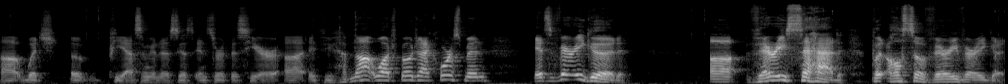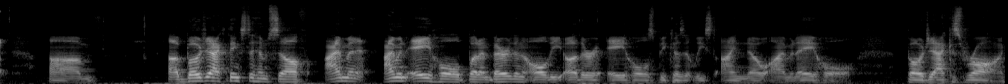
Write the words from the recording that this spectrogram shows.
uh, which uh, P.S. I'm going to just insert this here. Uh, if you have not watched BoJack Horseman, it's very good, uh, very sad, but also very very good. Um, uh, Bojack thinks to himself, "I'm an I'm an a hole, but I'm better than all the other a holes because at least I know I'm an a hole." Bojack is wrong.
